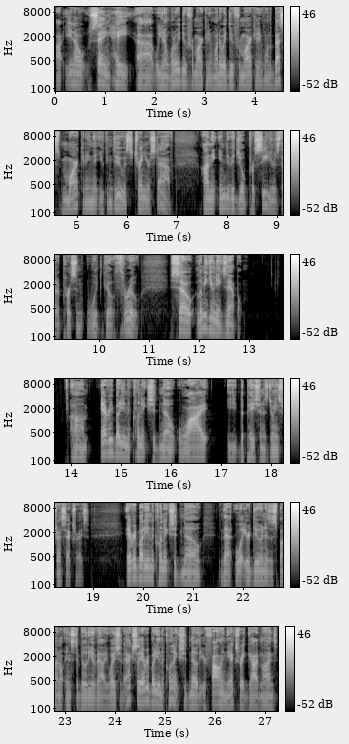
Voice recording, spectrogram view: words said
uh, you know, saying, hey, uh, you know, what do we do for marketing? What do I do for marketing? Well, the best marketing that you can do is to train your staff on the individual procedures that a person would go through. So let me give you an example. Um, everybody in the clinic should know why the patient is doing stress x rays. Everybody in the clinic should know that what you're doing is a spinal instability evaluation. Actually, everybody in the clinic should know that you're following the x ray guidelines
